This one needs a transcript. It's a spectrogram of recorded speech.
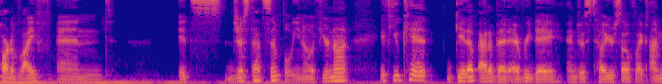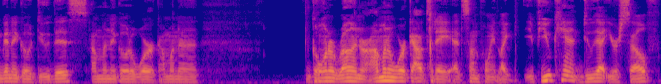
part of life. And it's just that simple. You know, if you're not if you can't get up out of bed every day and just tell yourself like i'm gonna go do this i'm gonna go to work i'm gonna go on a run or i'm gonna work out today at some point. Like if you can't do that yourself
